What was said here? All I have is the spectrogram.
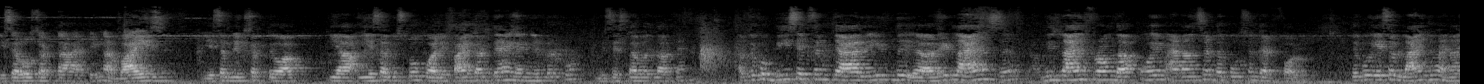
ये सब हो सकता है ठीक ना? वाइज ये सब लिख सकते हो आप या ये सब इसको क्वालिफाई करते हैं अलेक्जेंडर को विशेषता बतलाते हैं। अब देखो बी सेक्शन क्या है? Read read lines this lines from the poem and answer the question that follow देखो ये सब लाइन जो है ना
